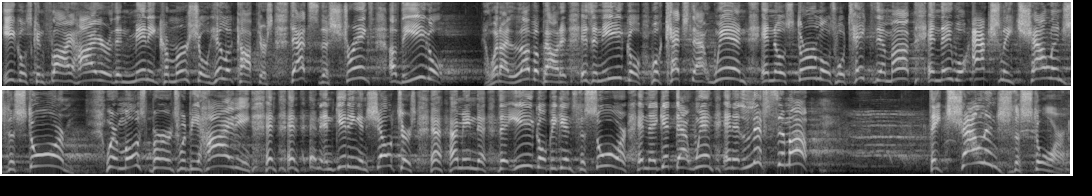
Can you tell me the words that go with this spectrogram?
Eagles can fly higher than many commercial helicopters. That's the strength of the eagle. And what I love about it is an eagle will catch that wind and those thermals will take them up and they will actually challenge the storm where most birds would be hiding and, and, and, and getting in shelters. Uh, I mean, the, the eagle begins to soar and they get that wind and it lifts them up. They challenge the storm,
